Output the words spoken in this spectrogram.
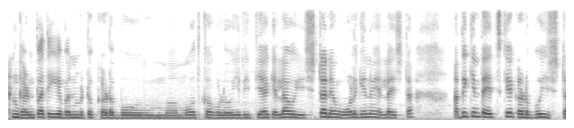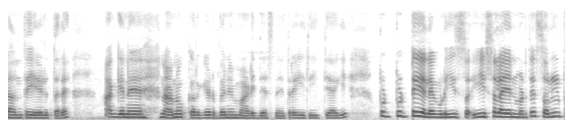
ಗಣಪತಿಗೆ ಬಂದುಬಿಟ್ಟು ಕಡುಬು ಮೋದಕಗಳು ಈ ರೀತಿಯಾಗಿ ಎಲ್ಲ ಇಷ್ಟನೇ ಹೋಳ್ಗೆನೂ ಎಲ್ಲ ಇಷ್ಟ. ಅದಕ್ಕಿಂತ ಹೆಚ್ಚಿಗೆ ಕಡುಬು ಇಷ್ಟ ಅಂತ ಹೇಳ್ತಾರೆ. ಹಾಗೆಯೇ ನಾನು ಕರಿಗಡ್ಬೆನೇ ಮಾಡಿದ್ದೆ ಸ್ನೇಹಿತರೆ ಈ ರೀತಿಯಾಗಿ. ಪುಟ್ ಪುಟ್ಟ ಎಲೆಗಳು ಈ ಸ, ಈ ಸಲ ಏನು ಮಾಡ್ತೆ, ಸ್ವಲ್ಪ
